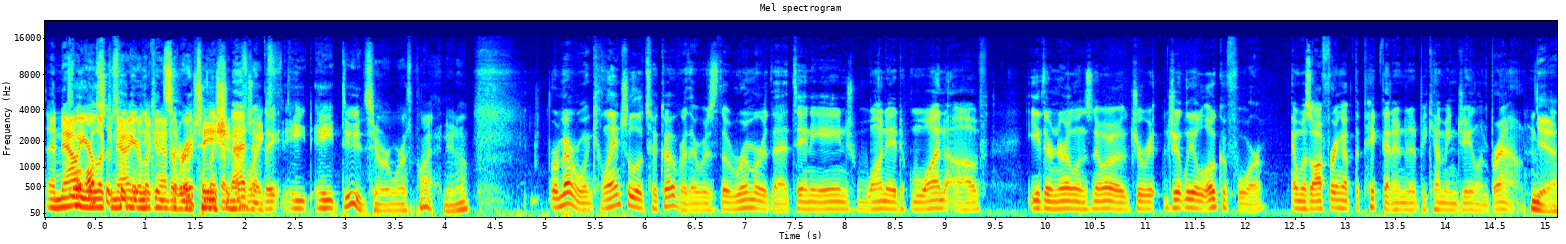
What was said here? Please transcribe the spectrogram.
And now Well, you're looking now you're looking at a consideration, like, rotation of like they- eight eight dudes who are worth playing, you know. remember when Colangelo took over, there was the rumor that Danny Ainge wanted one of either Nerlens Noel or Jahlil Okafor and was offering up the pick that ended up becoming Jaylen Brown. Yeah.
